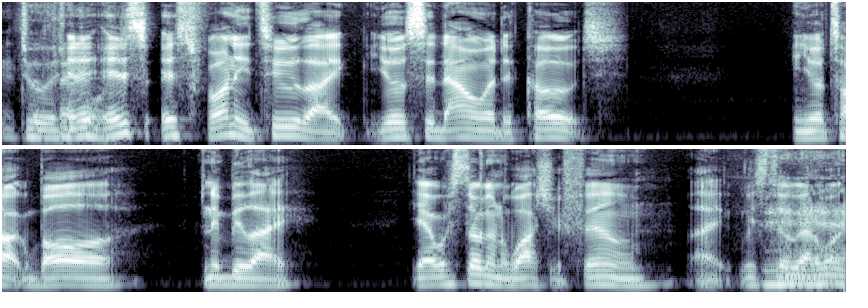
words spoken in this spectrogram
it's To a his fair- And it, it's it's funny too. Like you'll sit down with the coach, and you'll talk ball, and it'll be like, "Yeah, we're still gonna watch your film. Like we still gotta watch."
